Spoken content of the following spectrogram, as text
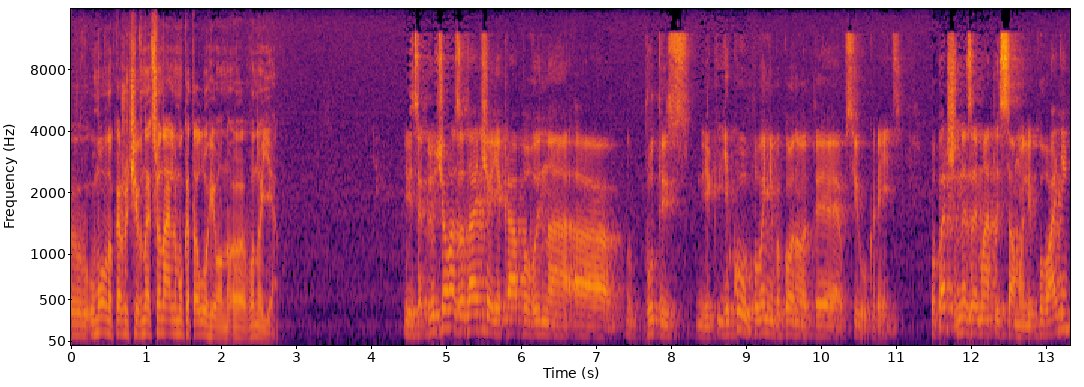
умовно кажучи, в національному каталогі воно, е, воно є. Дивіться, ключова задача, яка повинна ну, бути, яку повинні виконувати всі українці. По-перше, не займатися самолікуванням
